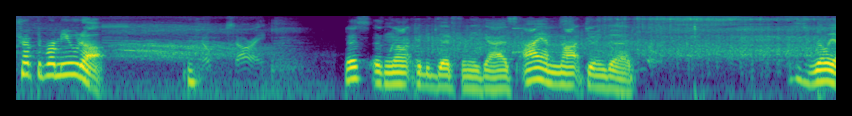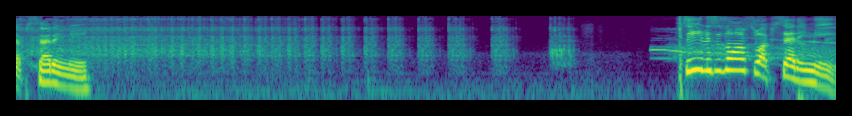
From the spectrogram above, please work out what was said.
trip to Bermuda. Nope, sorry. This is not going to be good for me, guys. I am not doing good. This is really upsetting me. See, this is also upsetting me.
